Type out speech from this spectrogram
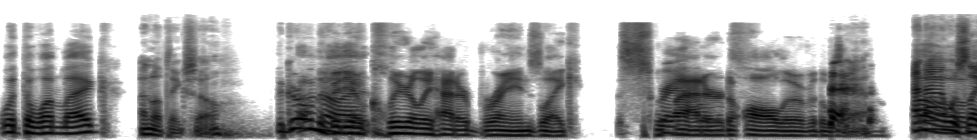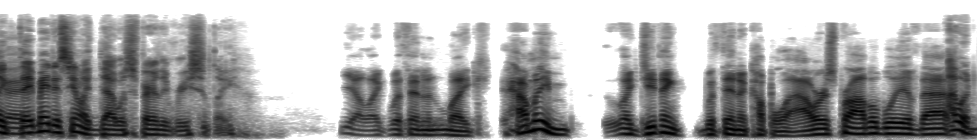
With the one leg. I don't think so. the girl in the know, video I- clearly had her brains like splattered Scrambled. all over the wall. Yeah. And I Oh, was like, okay. they made it seem like that was fairly recently. Yeah, like within like how many? Like, do you think within a couple hours probably of that? I would-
